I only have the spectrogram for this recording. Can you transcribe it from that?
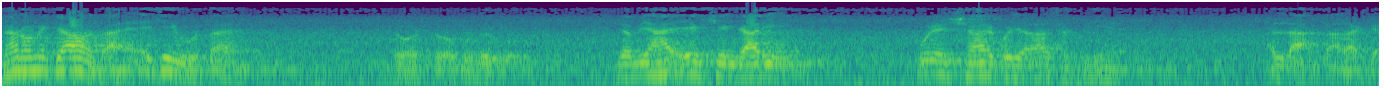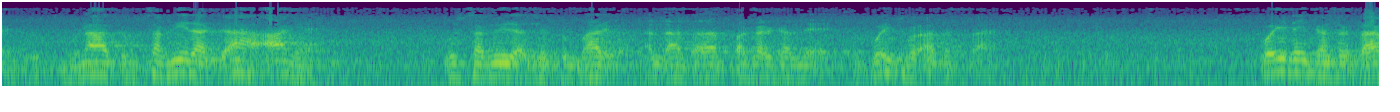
گھروں میں کیا ہوتا ہے؟ ایسے ہی ہوتا ہے۔ دوستوں بزرگوں، جب یہاں ایک چنگاری پورے شہر کو جلا سکتی ہے، اللہ تعالیٰ کے گناہ تم سبیرہ کیا آگ ہے، اس سبیرہ سے تمہارے اللہ تعالیٰ پکڑ کر لے، تو کوئی چھوڑا سکتا ہے۔ کوئی نہیں کر سکتا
